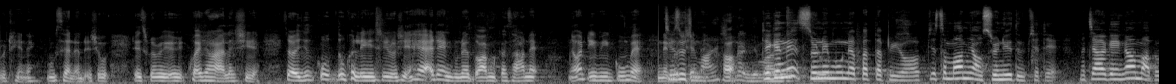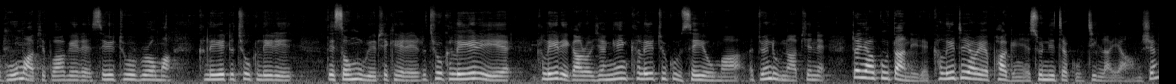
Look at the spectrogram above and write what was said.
တို့ထင်တယ်ကူးဆက်နေတချို့ discrimination ခွဲခြားတာလည်းရှိတယ်ဆိုတော့ကိုသူ့ကလေးရှိလို့ရှိရင်ဟဲ့အဲ့တဲ့လူနဲ့သွားမကစားနဲ့နော် TV ကူးမယ်ကျေးဇူးတင်ပါတယ်ဟုတ်ဒီကနေ့ဆွေးနွေးမှုနဲ့ပတ်သက်ပြီးတော့ပြစ်စမမြောင်ဆွေးနွေးသူဖြစ်တဲ့မကြခင်ကမှပဲဘိုးမှာဖြစ်ပွားခဲ့တဲ့ဆေးထိုးဘရောမှာကလေးတချို့ကလေးတွေ တည်ဆုံးမှုတွေဖြစ်ခဲ့တယ်တချို့ကလေးတွေရဲ့ကလေးတွေကတော့ရငင်းကလေးထုခုဆေးရုံမှာအတွင်းလူနာဖြစ်နေတက်ရောက်ကုသနေတဲ့ကလေးတစ်ယောက်ရဲ့ဖခင်ရဲ့ဆွေးနွေးချက်ကိုကြည့်လိုက်ရအောင်ရှင်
